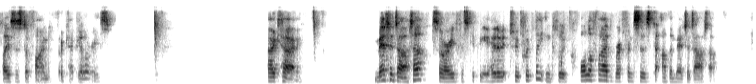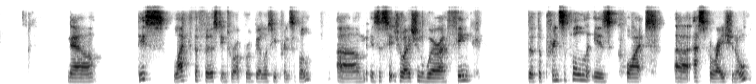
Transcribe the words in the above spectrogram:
places to find vocabularies. Okay, metadata, sorry for skipping ahead of it too quickly, include qualified references to other metadata. Now, this, like the first interoperability principle, um, is a situation where I think that the principle is quite uh, aspirational,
